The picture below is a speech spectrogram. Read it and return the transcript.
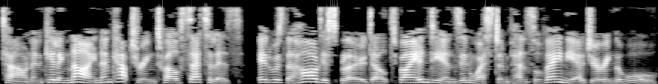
Town and killing nine and capturing 12 settlers. It was the hardest blow dealt by Indians in western Pennsylvania during the war.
